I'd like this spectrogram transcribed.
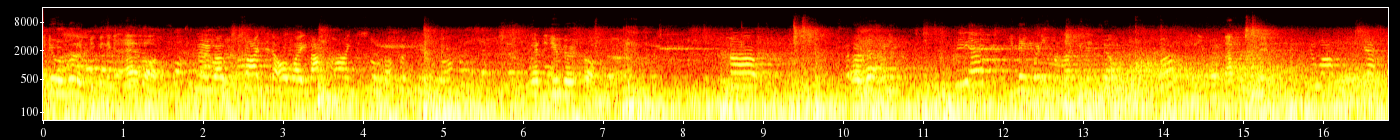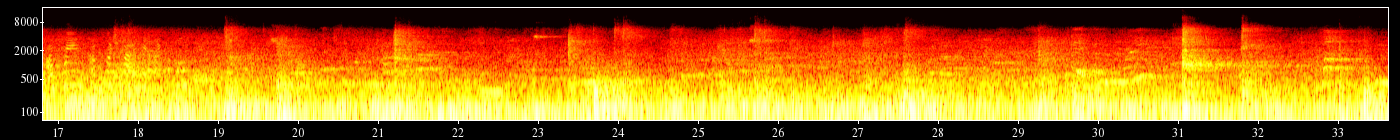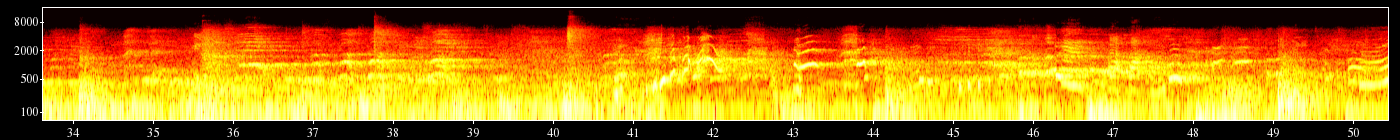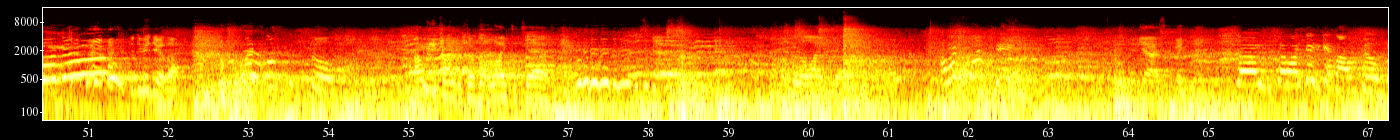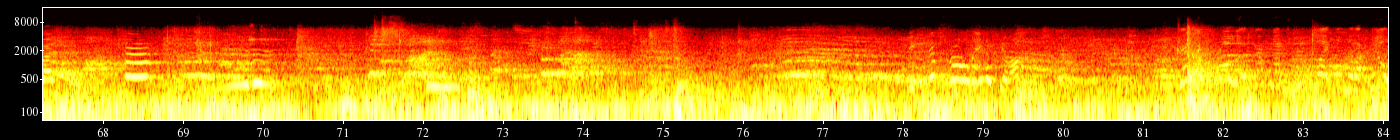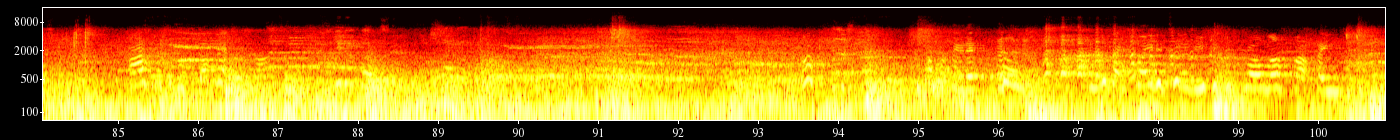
airborne. If you, you do a run up, you're going to get airborne. No, he won't, 'cause I did it all the way back I still got some to go. Where did you do it from? Uh, Oh, is that when you, here. you mean when you were Video that? no! My fucking soul. How because I've got a lighter chair? I've got a lighter chair. I flashing? Yeah, it's a big thing. So, so I did get that on film, but. You can just roll in if you want. I'm just explaining to him you can just roll off that thing.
